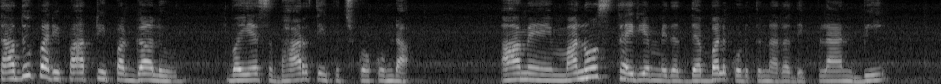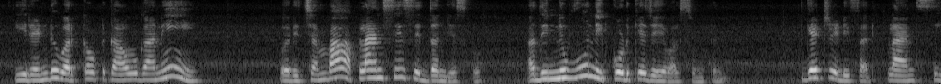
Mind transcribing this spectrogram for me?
తదుపరి పార్టీ పగ్గాలు వైఎస్ భారతి పుచ్చుకోకుండా ఆమె మనోస్థైర్యం మీద దెబ్బలు కొడుతున్నారు. అది ప్లాన్ బి ఈ రెండు వర్కౌట్ కావు కానీ ఒరి చంబా ప్లాన్ సి సిద్ధం చేసుకో. అది నువ్వు నీ కొడుకే చేయవలసి ఉంటుంది. Get ready for plan C.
